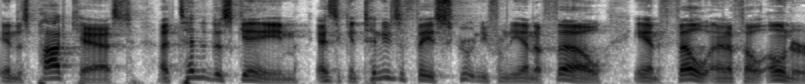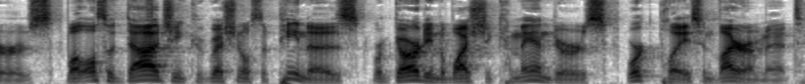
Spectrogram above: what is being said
in this podcast, attended this game as he continues to face scrutiny from the NFL and fellow NFL owners. While while also dodging congressional subpoenas regarding the Washington Commanders' workplace environment.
